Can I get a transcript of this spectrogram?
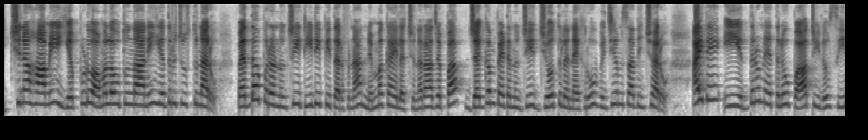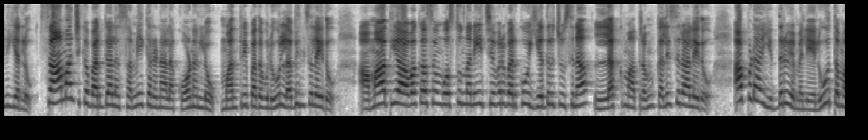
ఇచ్చిన హామీ ఎప్పుడు అమలవుతుందా అని ఎదురు చూస్తున్నారు పెద్దాపురం నుంచి టీడీపీ తరఫున నిమ్మకాయల చినరాజప్ప జగ్గంపేట నుంచి జ్యోతుల నెహ్రూ విజయం సాధించారు. అయితే ఈ ఇద్దరు నేతలు పార్టీలు సీనియర్లు. సామాజిక వర్గాల సమీకరణాల కోణంలో మంత్రి పదవులు లభించలేదు. అమాధ్య అవకాశం వస్తుందని చివరి వరకు ఎదురుచూసిన లక్ మాత్రం కలిసి రాలేదు. అప్పుడు ఆ ఇద్దరు ఎమ్మెల్యేలు తమ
